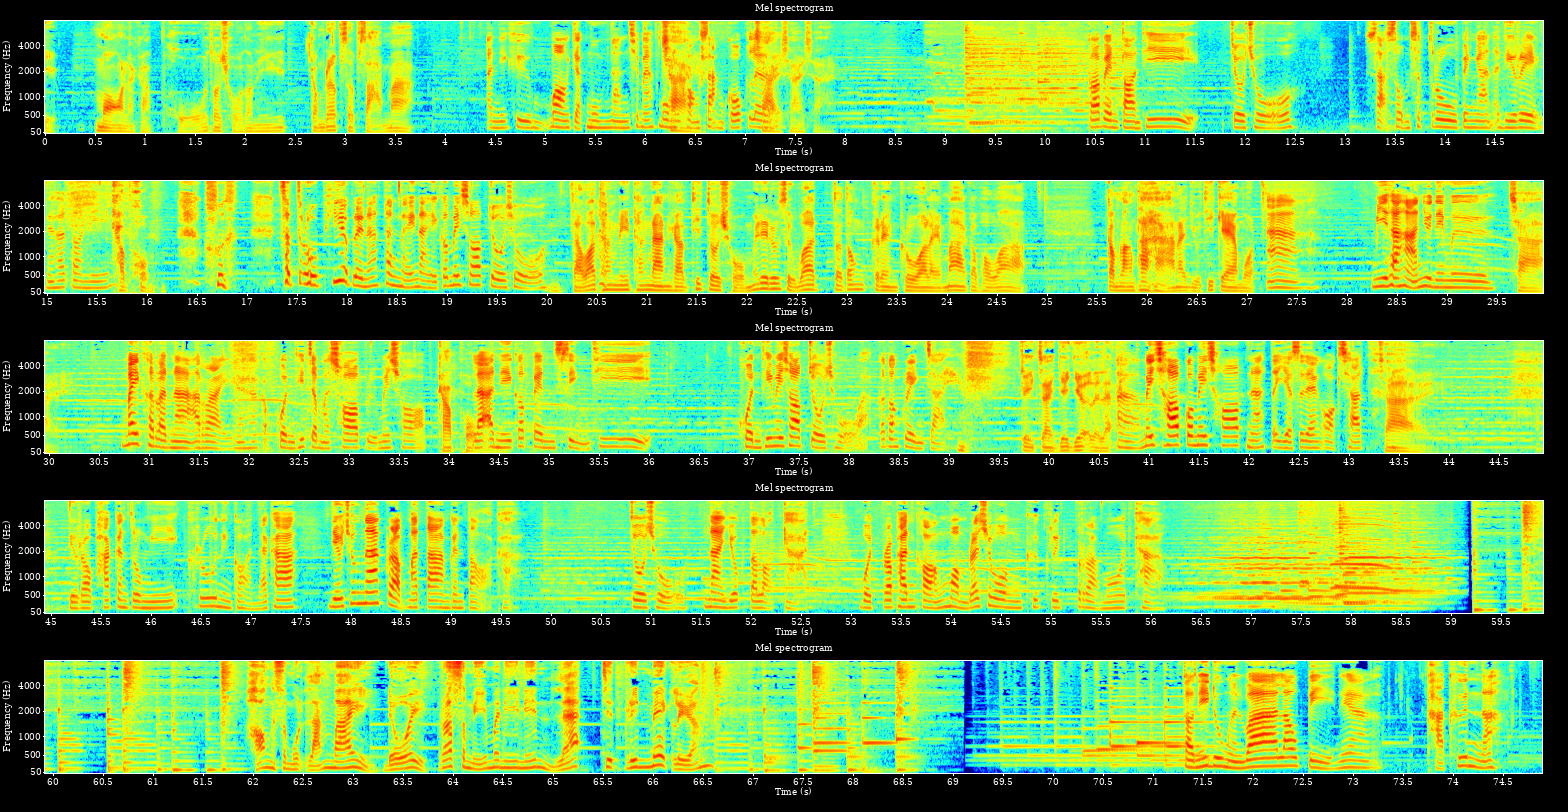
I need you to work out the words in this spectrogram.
มองแหละครับโหโจโฉตอนนี้กำเริบเสบสารมาก อันนี้คือมองจากมุมนั้นใช่ไหมมุมใช่ของสามก๊กเลย ใช่ใช่ใช่ก็เป็นตอนที่โจโฉ สะสมศัตรูเป็นงานอดิเรกนะคะตอนนี้ ครับผมศัตรูเพียบเลยนะทางไหนๆก็ไม่ชอบโจโฉแต่ว่าทั้งนี้ทั้งนั้นครับที่โจโฉไม่ได้รู้สึกว่าจะต้องเกรงกลัวอะไรมากก็เพราะว่ากำลังทหารนะอยู่ที่แกหมดอ่ามีทหารอยู่ในมือ ใช่ ไม่คารนาอะไรนะคะกับคนที่จะมาชอบหรือไม่ชอบครับผมและอันนี้ก็เป็นสิ่งที่คนที่ไม่ชอบโจโฉอะก็ต้องเกรงใจ เกรงใจเยอะๆเลยแหละอ่าไม่ชอบก็ไม่ชอบนะ แต่อย่าแสดงออกชัด ใช่ เดี๋ยวเราพักกันตรงนี้ครู่หนึ่งก่อนนะคะ เดี๋ยวช่วงหน้ากลับมาตามกันต่อค่ะ โจโฉนายกตลอดกาลบทประพันธ์ของหม่อมราชวงศ์คือกริชปราโมทค่ะห้องสมุดหลังไม้โดยรัศมีมณีนินและจิตรินเมฆเหลือง ตอนนี้ดูเหมือนว่าเล่าปีเนี่ย ขาขึ้นนะ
